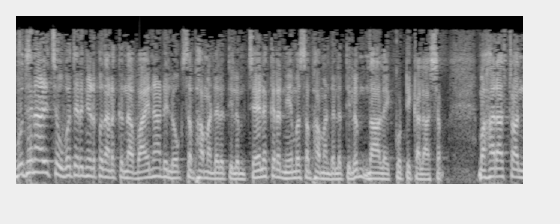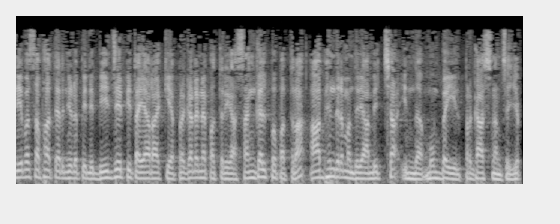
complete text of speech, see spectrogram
ബുധനാഴ്ച ഉപതെരഞ്ഞെടുപ്പ് നടക്കുന്ന വയനാട് ലോക്സഭാ മണ്ഡലത്തിലും ചേലക്കര നിയമസഭാ മണ്ഡലത്തിലും നാളെ കൊട്ടിക്കലാശം. മഹാരാഷ്ട്ര നിയമസഭാ തെരഞ്ഞെടുപ്പിന് ബിജെപി തയ്യാറാക്കിയ പ്രകടന പത്രിക സങ്കല്പ് പത്ര ആഭ്യന്തരമന്ത്രി അമിത്ഷാ ഇന്ന് മുംബൈയിൽ പ്രകാശനം ചെയ്യും.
